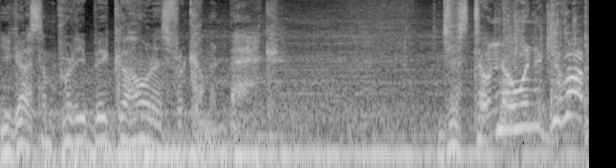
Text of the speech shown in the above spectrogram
You got some pretty big cojones for coming back. Just don't know when to give up.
